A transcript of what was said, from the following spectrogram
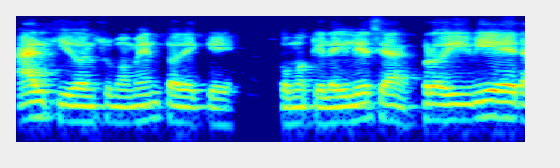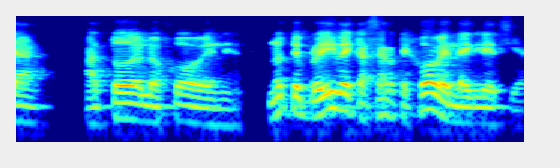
álgido en su momento de que como que la iglesia prohibiera a todos los jóvenes. No te prohíbe casarte joven la iglesia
